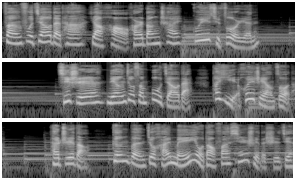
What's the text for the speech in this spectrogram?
反复交代他要好好当差，规矩做人。其实娘就算不交代，他也会这样做的。他知道根本就还没有到发薪水的时间。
